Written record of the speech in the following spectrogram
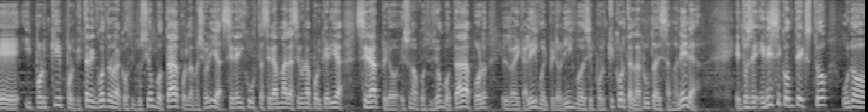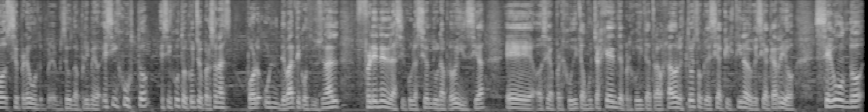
Eh, ¿Y por qué? Porque están en contra de una constitución votada por la mayoría. Será injusta, será mala, será una porquería, será, pero es una constitución votada por el radicalismo, el peronismo. decir, ¿por qué cortan la ruta de esa manera? Entonces, en ese contexto, uno se pregunta, primero, ¿es injusto? ¿Es injusto que ocho personas por un debate constitucional frenen la circulación de una provincia? Eh, o sea, perjudica a mucha gente, perjudica a trabajadores, todo eso que decía Cristina, lo que decía Carrió. Segundo,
